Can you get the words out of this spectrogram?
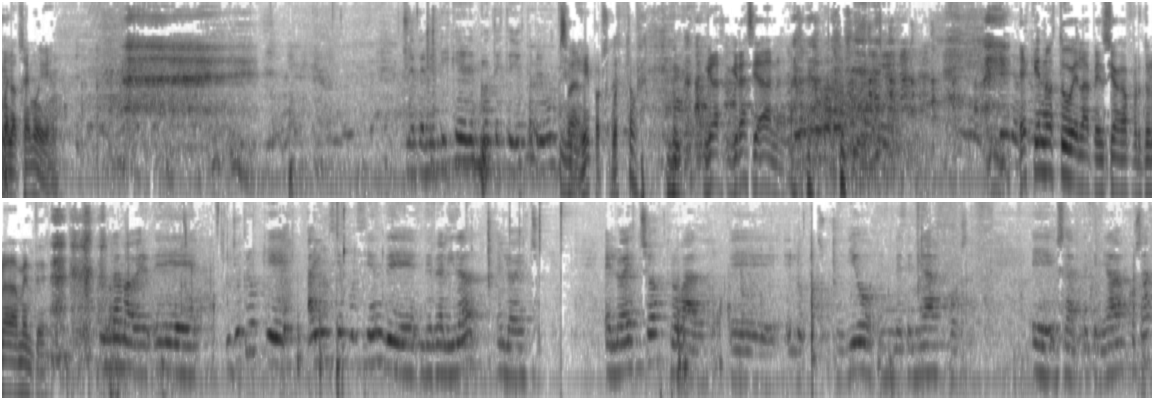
Me lo sé muy bien. ¿Me permitís que conteste yo esta pregunta? Sí, por supuesto. Gracias, gracias Ana. Es que no estuve en la pensión, afortunadamente. Vamos a ver, eh, yo creo que hay un 100% de, de realidad en los hechos. En los hechos probados, eh, en lo que sucedió en determinadas cosas. Eh, o sea, determinadas cosas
